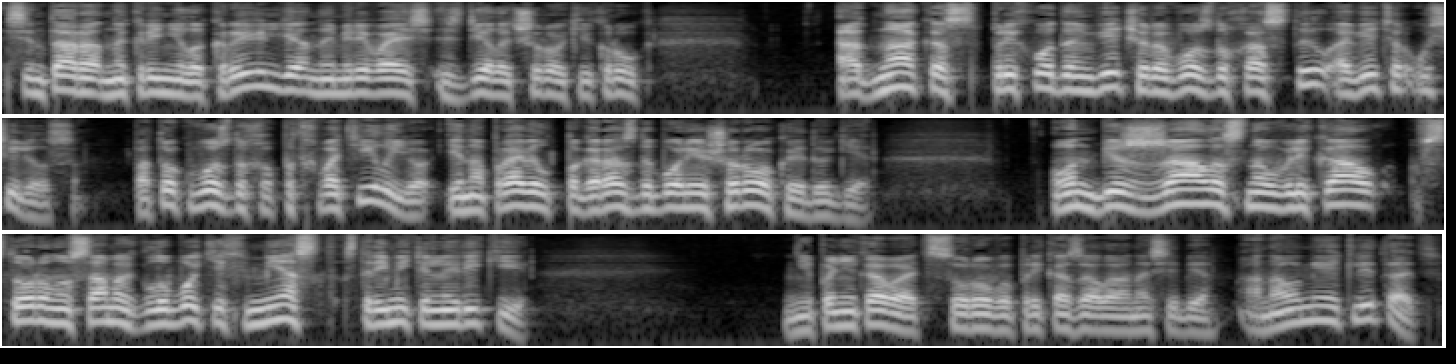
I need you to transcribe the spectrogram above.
Синтара накренила крылья, намереваясь сделать широкий круг. Однако с приходом вечера воздух остыл, а ветер усилился. Поток воздуха подхватил ее и направил по гораздо более широкой дуге. Он безжалостно увлекал в сторону самых глубоких мест стремительной реки. «Не паниковать», — сурово приказала она себе. «Она умеет летать.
